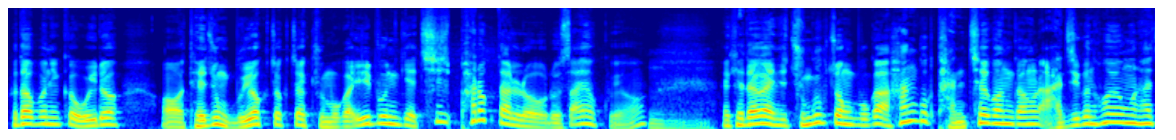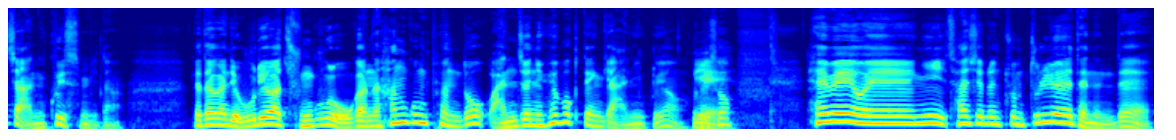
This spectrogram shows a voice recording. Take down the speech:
그러다 보니까 오히려 어, 대중 무역 적자 규모가 1분기에 78억 달러로 쌓였고요. 음. 게다가 이제 중국 정부가 한국 단체 관광을 아직은 허용을 하지 않고 있습니다. 게다가 이제 우리와 중국을 오가는 항공편도 완전히 회복된 게 아니고요. 그래서 예. 해외 여행이 사실은 좀 뚫려야 되는데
